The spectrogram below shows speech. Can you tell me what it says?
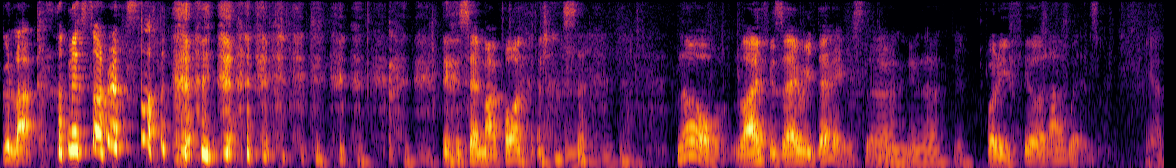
good luck. I mean, sorry, sorry. you said my point. So, Mhm. no, life is every day. So Mm. you know, Mm. what do you it up with? Yep.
